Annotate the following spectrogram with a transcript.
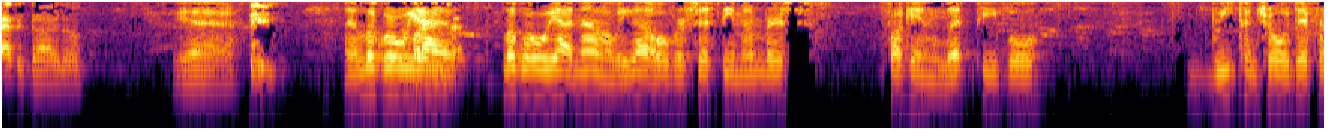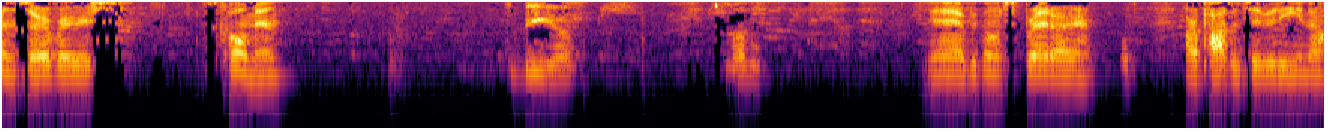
had to die though. Yeah, and look where we Somebody at. had- Look where we at now. We got over fifty members. Fucking lit people. We control different servers. It's cool, man. To be, yo. Level. Yeah, we're gonna spread our our positivity, you know.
